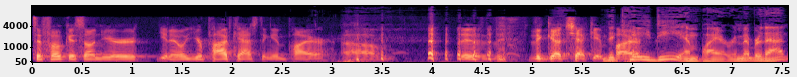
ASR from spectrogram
To focus on your, you know, your podcasting empire, um, the, the, the gut check empire, the KD empire. Remember that?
